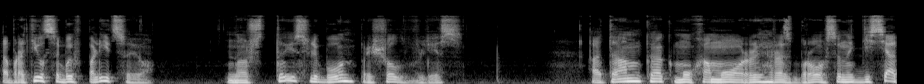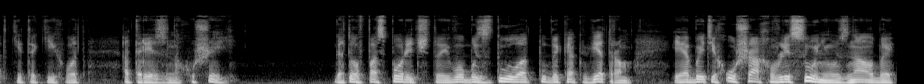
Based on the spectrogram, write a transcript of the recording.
обратился бы в полицию. Но что, если бы он пришел в лес? А там, как мухоморы, разбросаны десятки таких вот отрезанных ушей. Готов поспорить, что его бы сдуло оттуда как ветром, и об этих ушах в лесу не узнал бы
